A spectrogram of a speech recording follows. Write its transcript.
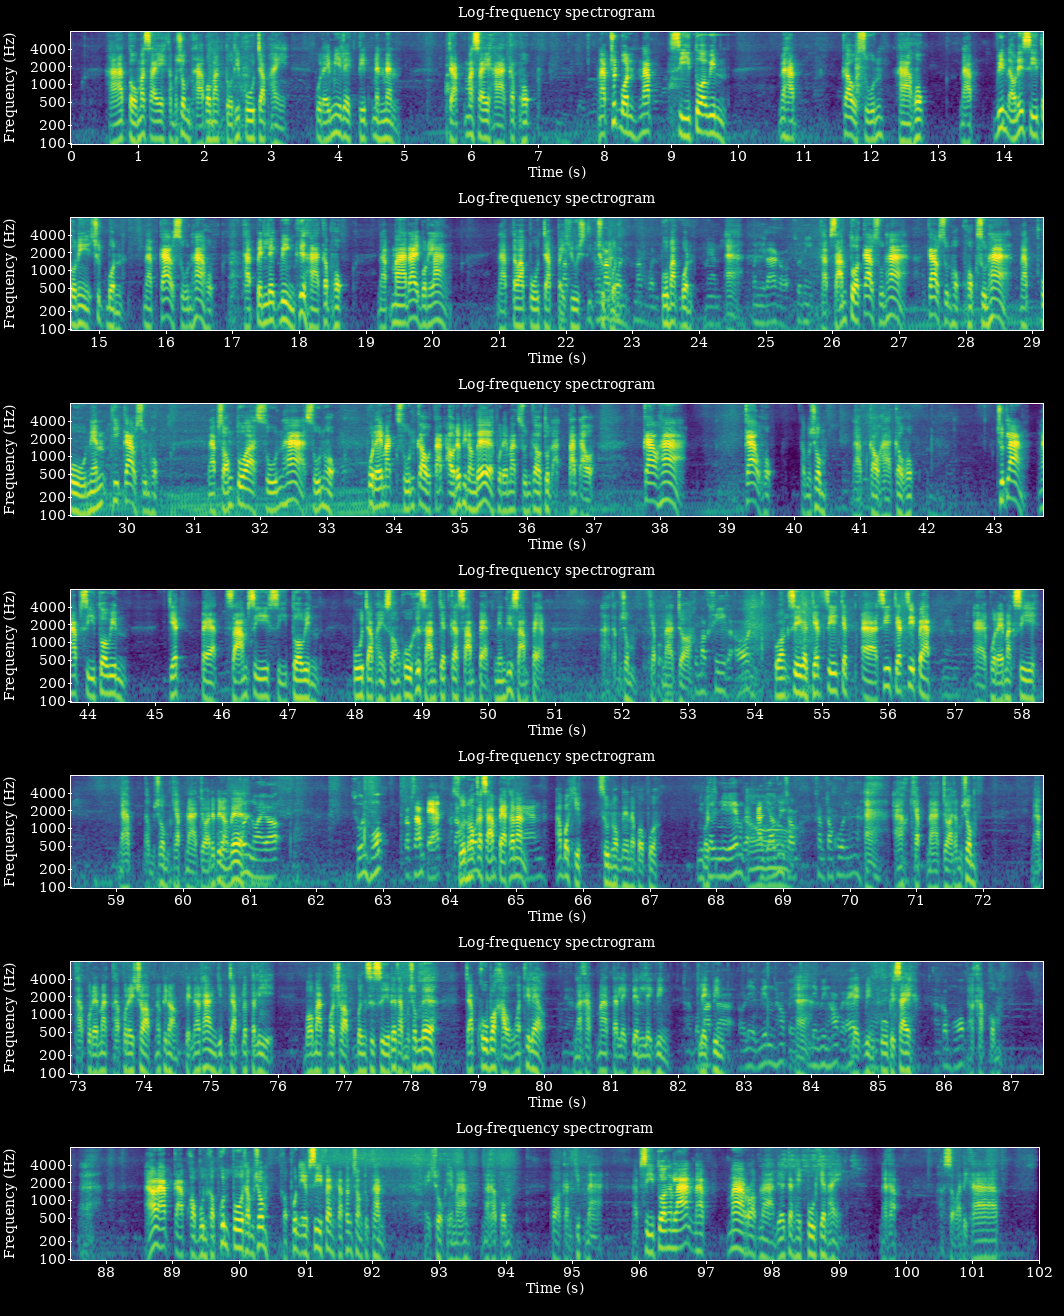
หาตัวมาใส่ท่านผู้ชมถาบ่มักตัวที่ปูจับให้ ผู้ใดมีเลขติดแม่นๆ จับมาใส่หากับหกนับชุดบนนับสี่ตัววินนะครับเก้าศูนย์หาหกนะครับวินเอาในสี่ตัวนี้ชุดบนนับเก้าศูนย์ห้าหกถ้าเป็นเลขวิ่งคือหากับหกนับมาได้บนล่างนะครับแต่ว่าปูจับไปคิวชุดบน มักบนปูมักบนแมนอ่าวันนี้ลาก็ชุดนี้ครับสามตัว 905 906 605นะครับปูเน้นที่ 906นะครับสองตัว 0506 ผู้ใดมัก0เก่าตัดเอาเด้อพี่น้องเด้อผู้ใดมัก0เก่าตุดตัดเอา95 96ท่านผู้ชมนะครับ95 96ชุดล่างนะครับ4ตัววิน7 8 3 4 4ตัววิน ปูจับให้2คู่คือ37กับ38เน้นที่38อ่าท่านผู้ชมแคปหน้าจอกูมักซีกับอ๋อนี่พวงซีกับเจ็ดซีเจ็ดอ่าซีเจ็ดซีแปดแมนอ่าผู้ใดมักซีนะครับท่านผู้ชมแคปหน้าจอได้พี่น้องเด้อ คนหน่อยก็ศูนย์หก กับสามแปดศูนย์หกกับสามแปดเท่านั้นแมนเอาบ่ขิดศูนย์หกเนี่ยนะปอปัว นี่ก็นี่เด้มันก็อ๋ออัอันเดียวมีสองสามสองคนนะอ่าเอาแคปหน้าจอท่านผู้ชมนะครับถ้าผู้ใดมักถ้าผู้ใดชอบนะพี่น้องเป็นแนวทางหยิบจับลอตเตอรี่บ่มักบ่ชอบเบิ่งซื่อๆเด้อท่านผู้ชมเด้อจับคู่บ่เข้างวดที่แล้วนะครับ มาแต่เหล็กเด่นเหล็กวิ่งถ้าบ่เหล็กมัวิ่ง เอาเลขวิ่งเข้าไปอ่า เลขวิ่งเข้าก็ได้เหล็กวิ่งปูไปใส่หากับหก นะครับผม อ่า เอาละครับกราบขอบบุญขอบคุณปูท่านผู้ชม ขอบคุณ FC แฟนคลับทั้งช่องทุกท่าน ให้โชคให้มานนะครับผมพอกันคลิปหน้าครับสี่ตัวเงินล้านนะครับ มารอบหน้าเดี๋ยวจะให้ปูเขียนให้นะครับ สวัสดีครับ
